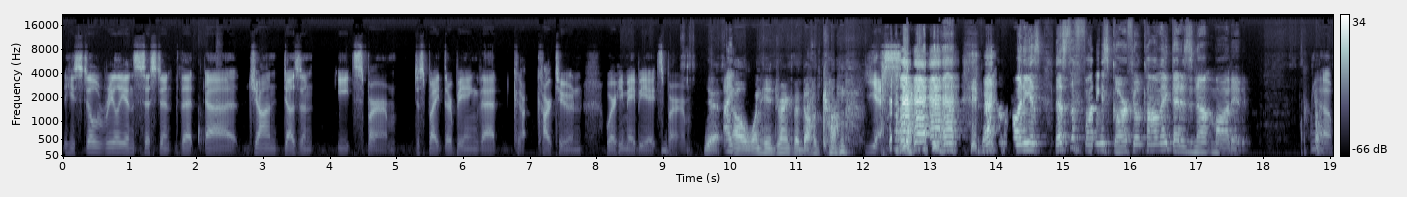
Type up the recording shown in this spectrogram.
he's still really insistent that uh John doesn't eat sperm, despite there being that ca- cartoon where he maybe ate sperm. Yeah. I- Oh, when he drank the dog cum. Yes. that's the funniest. That's the funniest Garfield comic that is not modded. No,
